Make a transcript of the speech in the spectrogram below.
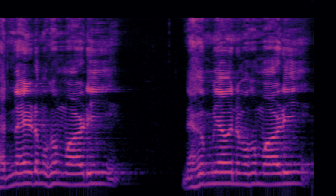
ഹന്നായുടെ മുഖം വാടി നെഹമ്യാവിന്റെ മുഖം വാടി.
